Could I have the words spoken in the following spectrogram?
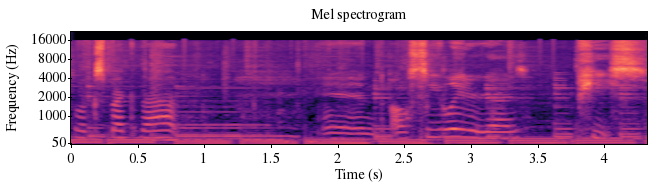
So expect that. And I'll see you later, guys. Peace.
